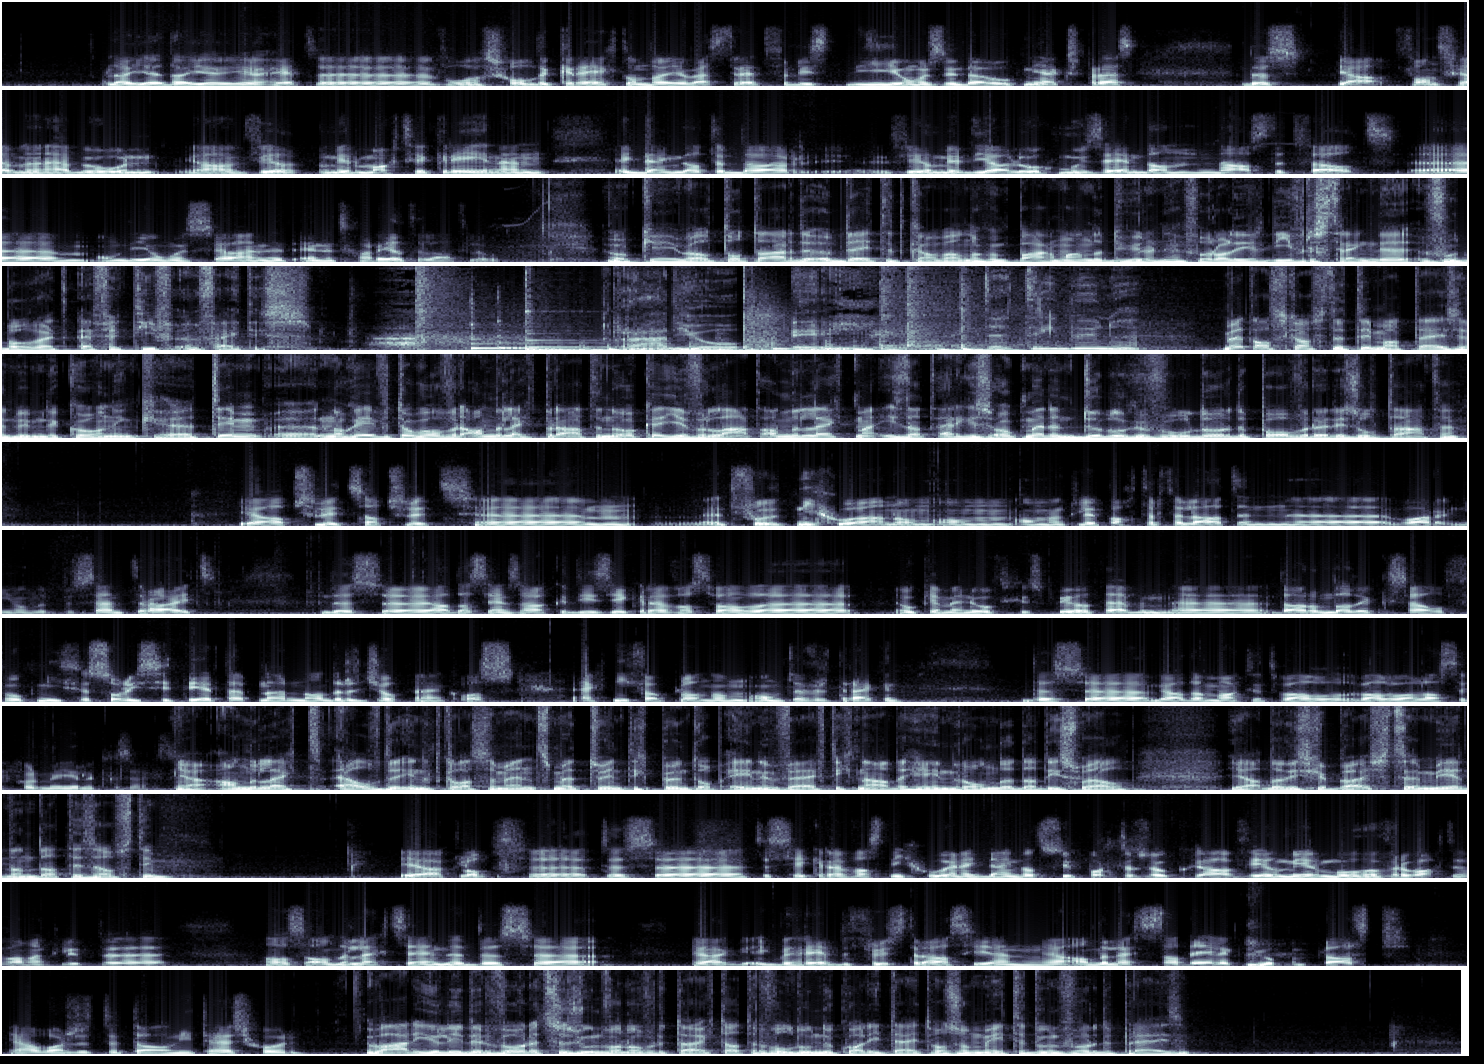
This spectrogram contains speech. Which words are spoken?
Dat je dat je, je heid uh, volgescholden krijgt omdat je wedstrijd verliest. Die jongens doen dat ook niet expres. Dus ja, fans hebben, hebben gewoon ja, veel meer macht gekregen. En ik denk dat er daar veel meer dialoog moet zijn dan naast het veld. Um, om die jongens ja, in, het, in het gareel te laten lopen. Oké, wel tot daar de update. Het kan wel nog een paar maanden duren. Hè, vooraleer die verstrengde voetbalwet effectief een feit is. Radio 1. De tribune. Met als gasten Tim Matthijs en Wim de Koning. Uh, Tim, uh, nog even toch over Anderlecht praten ook. Hè. Je verlaat Anderlecht, maar is dat ergens ook met een dubbel gevoel door de povere resultaten? Ja, absoluut. absoluut. Uh, het voelt niet goed aan om, om, om een club achter te laten uh, waar het niet 100% draait. Dus ja, dat zijn zaken die zeker en vast wel ook in mijn hoofd gespeeld hebben. daarom dat ik zelf ook niet gesolliciteerd heb naar een andere job. Ik was echt niet van plan om, om te vertrekken. Dus uh, ja, dat maakt het wel, wel wat lastig voor mij, eerlijk gezegd. Ja, Anderlecht 11e in het klassement met 20 punten op 51 na de heenronde. Dat is wel ja, dat is gebuist. Eh, meer dan dat is zelfs, Tim. Ja, klopt. Uh, het, is, uh, het is zeker en vast niet goed. En ik denk dat supporters ook ja, veel meer mogen verwachten van een club als Anderlecht zijnde. Dus ja, ik, ik, begrijp de frustratie. En ja, Anderlecht staat eigenlijk nu op een plaats ja, waar ze totaal niet thuis horen. Waren jullie er voor het seizoen van overtuigd dat er voldoende kwaliteit was om mee te doen voor de prijzen?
